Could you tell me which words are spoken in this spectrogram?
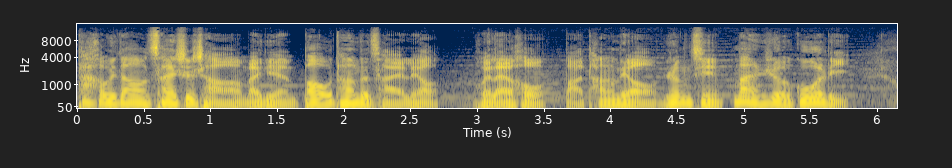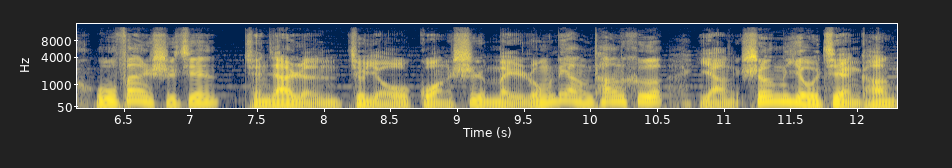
他还会到菜市场买点煲汤的材料，回来后把汤料扔进慢热锅里。午饭时间，全家人就有广式美容靓汤喝，养生又健康。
